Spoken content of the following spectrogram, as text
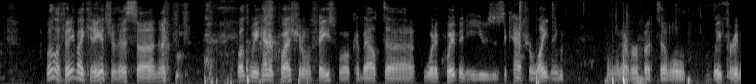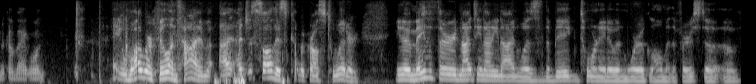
Well, if anybody can answer this, uh, no. well, we had a question on Facebook about uh, what equipment he uses to capture lightning or whatever, but uh, we'll wait for him to come back on. Hey, while we're filling time, I, I just saw this come across Twitter. You know, May the 3rd, 1999 was the big tornado in Moore, Oklahoma, the first of,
